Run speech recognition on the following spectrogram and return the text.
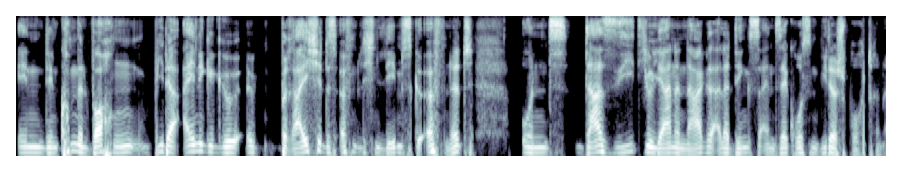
in den kommenden Wochen wieder einige Ge äh, Bereiche des öffentlichen Lebens geöffnet. Und da sieht Juliane Nagel allerdings einen sehr großen Widerspruch drin.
